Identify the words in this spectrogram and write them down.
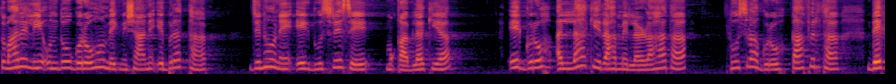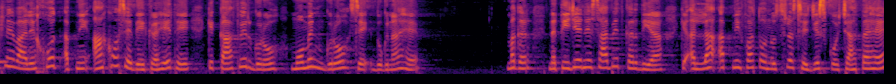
تمہارے لیے ان دو گروہوں میں ایک نشان عبرت تھا۔ جنہوں نے ایک دوسرے سے مقابلہ کیا۔ ایک گروہ اللہ کی راہ میں لڑ رہا تھا، دوسرا گروہ کافر تھا۔ دیکھنے والے خود اپنی آنکھوں سے دیکھ رہے تھے کہ کافر گروہ مومن گروہ سے دگنا ہے۔ مگر نتیجے نے ثابت کر دیا کہ اللہ اپنی فتح و نصرت سے جس کو چاہتا ہے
